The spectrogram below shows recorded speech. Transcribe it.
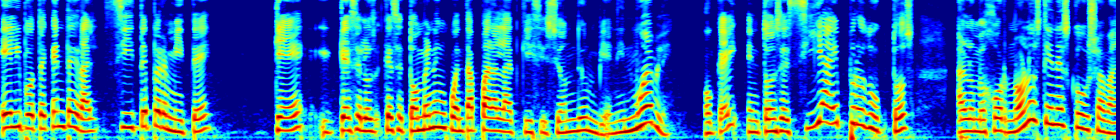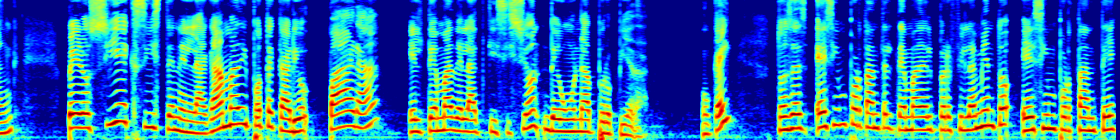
el hipoteca integral sí te permite que, que, se, los, que se tomen en cuenta para la adquisición de un bien inmueble. ¿Ok? Entonces sí hay productos, a lo mejor no los tiene Scotiabank, pero sí existen en la gama de hipotecario para el tema de la adquisición de una propiedad. ¿Ok? Entonces, es importante el tema del perfilamiento, es importante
